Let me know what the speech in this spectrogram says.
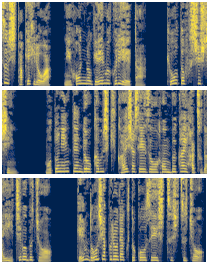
豆志武弘は日本のゲームクリエイター。京都府出身。元任天堂株式会社製造本部開発第一部部長。現同社プロダクト構成室室長。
